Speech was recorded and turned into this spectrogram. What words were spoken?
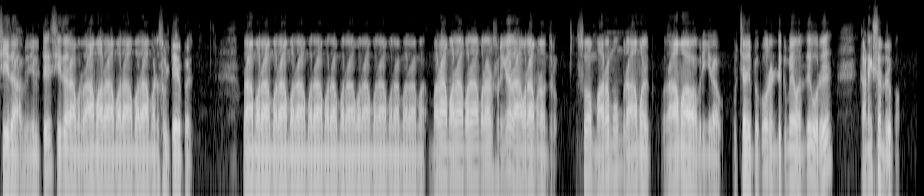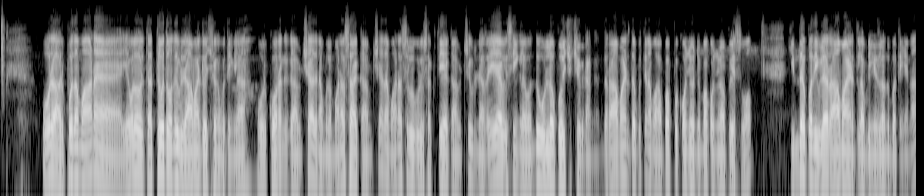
சீதா அப்படின்னு சொல்லிட்டு சீதாராமன் ராம ராம ராம ராமன்னு சொல்லிட்டே இருப்பார் ராம ராம ராம ராம ராம ராம ராம ராம ராம ராம ராம ராம ராம ராம ராமரான்னு சொன்னீங்கன்னா ராமராமன் வந்துடும் ஸோ மரமும் ராம ராமா அப்படிங்கிற உச்சரிப்புக்கும் ரெண்டுக்குமே வந்து ஒரு கனெக்ஷன் இருக்கும் ஒரு அற்புதமான எவ்வளோ ஒரு தத்துவத்தை வந்து இப்படி ராமாயணத்தை வச்சுருக்காங்க பார்த்தீங்களா ஒரு குரங்கு காமிச்சு அதை நம்மளை மனசாக காமிச்சு அந்த மனசுல ஒரு சக்தியாக காமிச்சு இப்படி நிறைய விஷயங்களை வந்து உள்ளே பொதிச்சு வச்சுருக்காங்க. இந்த ராமாயணத்தை பற்றி நம்ம அப்பப்போ கொஞ்சம் கொஞ்சமாக கொஞ்சமாக பேசுவோம். இந்த பதிவில் ராமாயணத்தில் அப்படிங்கிறதுல வந்து பார்த்தீங்கன்னா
